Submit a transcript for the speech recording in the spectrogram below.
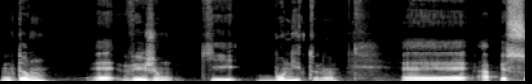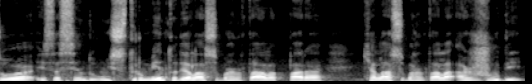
Então, é, vejam que bonito, né? É, a pessoa está sendo um instrumento de Allah subhanahu wa ta'ala para que Allah subhanahu wa ta'ala ajude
